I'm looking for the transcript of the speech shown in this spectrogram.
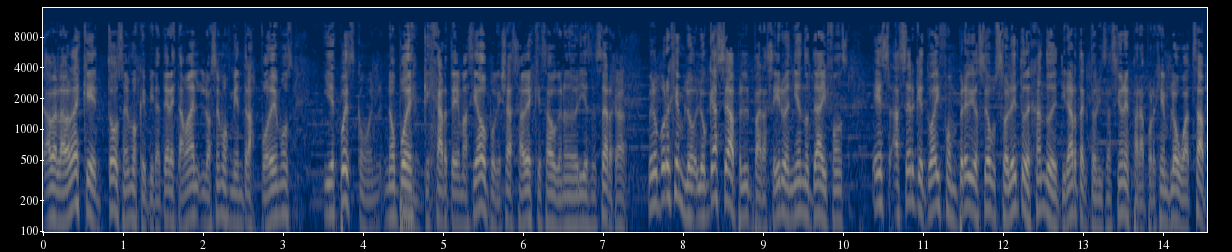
a ver, la verdad es que todos sabemos que piratear está mal, lo hacemos mientras podemos. Y después, como no puedes quejarte demasiado porque ya sabes que es algo que no deberías hacer. Claro. Pero, por ejemplo, lo que hace Apple para seguir vendiéndote iPhones es hacer que tu iPhone previo sea obsoleto dejando de tirarte actualizaciones para, por ejemplo, WhatsApp.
